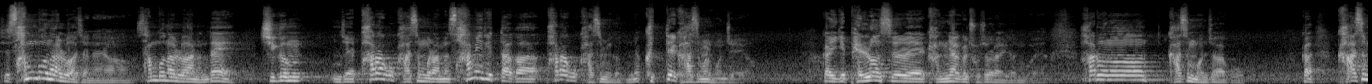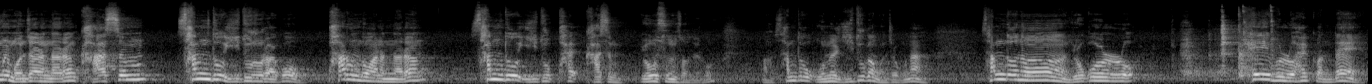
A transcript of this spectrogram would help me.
3분할로 하잖아요. 3분할로 하는데 지금 이제 팔하고 가슴을 하면 3일 있다가 팔하고 가슴이거든요. 그때 가슴을 먼저 해요. 그러니까 이게 밸런스의 강약을 조절하려는 거예요. 하루는 가슴 먼저 하고, 그러니까 가슴을 먼저 하는 날은 가슴 3두 2두를 하고, 팔 운동하는 날은 3두 2두 팔 가슴 요 순서대로. 아, 3두 오늘 2두가 먼저구나. 3두는 요걸로 케이블로 할 건데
